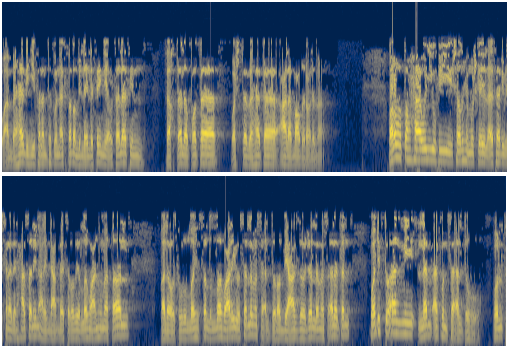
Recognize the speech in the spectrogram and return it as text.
وأما هذه فلم تكن أكثر من ليلتين أو ثلاث فاختلطتا واشتبهتا على بعض العلماء. وروى الطحاوي في شرح مشكل الآثار بسند حسن عن ابن عباس رضي الله عنهما قال قال رسول الله صلى الله عليه وسلم سألت ربي عز وجل مسألة وددت أني لم أكن سألته. قلت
